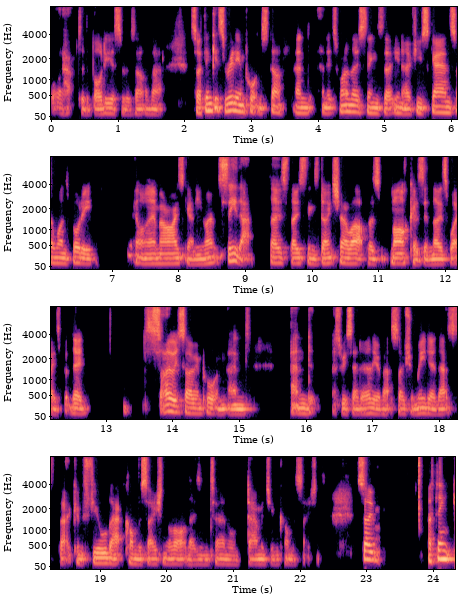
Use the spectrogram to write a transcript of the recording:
what would happen to the body as a result of that? So I think it's really important stuff. And and it's one of those things that, you know, if you scan someone's body on an MRI scan, you won't see that. Those those things don't show up as markers in those ways, but they're so, so important. And and as we said earlier about social media, that's that can fuel that conversation a lot, those internal damaging conversations. So I think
